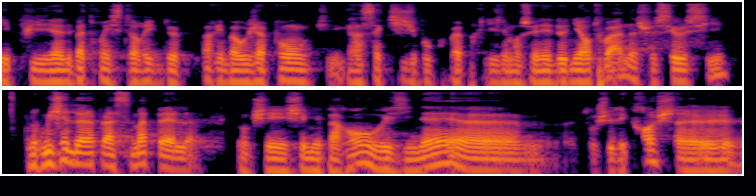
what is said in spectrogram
Et puis, il y a des patrons historiques de Paribas au Japon, qui, grâce à qui j'ai beaucoup appris. J'ai mentionné Denis Antoine, HEC aussi. Donc, Michel Delaplace m'appelle, donc chez, chez mes parents, au Vésinet, euh, donc je décroche un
